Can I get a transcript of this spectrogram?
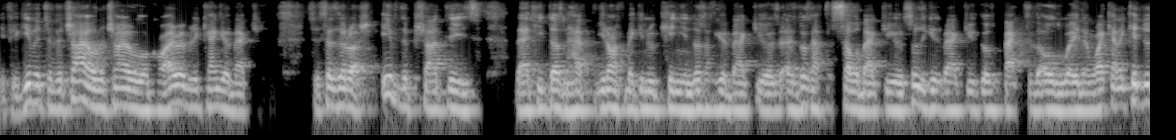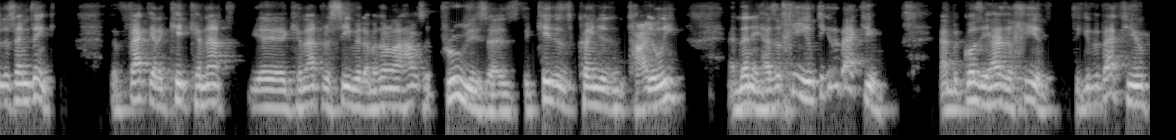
If you give it to the child, the child will acquire it, but he can't give it back to you. So it says the Rosh, if the pshat is that he doesn't have, you don't have to make a new kinyan, doesn't have to give it back to you, as, doesn't have to sell it back to you. As soon as he gives it back to you, it goes back to the old way. Then why can't a kid do the same thing? The fact that a kid cannot uh, cannot receive it, I'm house, it proves, he says, the kid is kind of entirely, and then he has a chiv to give it back to you. And because he has a chiv to give it back to you,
